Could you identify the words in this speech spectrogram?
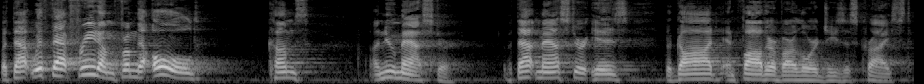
But that with that freedom from the old comes a new master. But that master is the God and Father of our Lord Jesus Christ.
